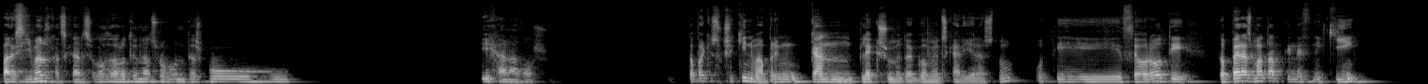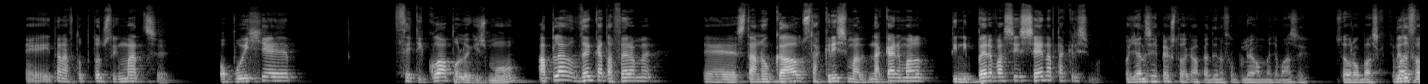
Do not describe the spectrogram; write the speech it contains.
Παρεξηγημένος Κατσικάρης. Εγώ θεωρώ ότι είναι ένας από του προπονητές που είχαν να δώσουν. Το είπα και στο ξεκίνημα, πριν καν πλέξουμε το εγκόμιο της καριέρας του, ότι θεωρώ ότι το πέρασμά του από την εθνική ε, ήταν αυτό που τον στιγμάτισε. Όπου είχε θετικό απολογισμό, απλά δεν καταφέραμε ε, στα knockout, στα κρίσιμα, να κάνει μάλλον την υπέρβαση σε ένα από τα κρίσιμα. Ο Γιάννης έχει παίξει το 15, είναι αυτό που λέγαμε και μαζί. Στο Ευρωμπάσκετ. Και Δεν το μάλιστα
